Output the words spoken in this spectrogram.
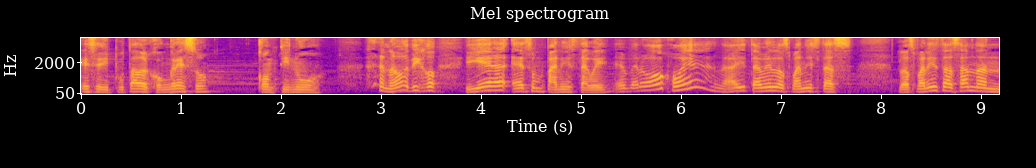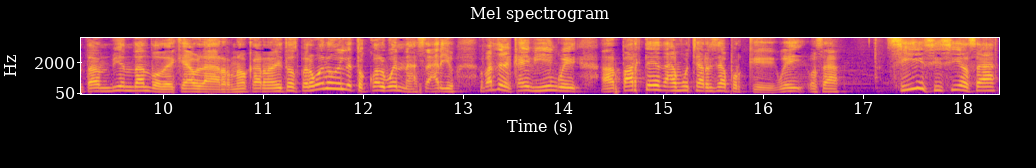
ese diputado al Congreso, continúo. ¿No? Dijo, y era, es un panista, güey. Eh, pero ojo, eh. Ahí también los panistas. Los panistas andan tan bien dando de qué hablar, ¿no, carnalitos? Pero bueno, hoy le tocó al buen Nazario. Aparte me cae bien, güey. Aparte da mucha risa porque, güey, o sea, sí, sí, sí, o sea,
